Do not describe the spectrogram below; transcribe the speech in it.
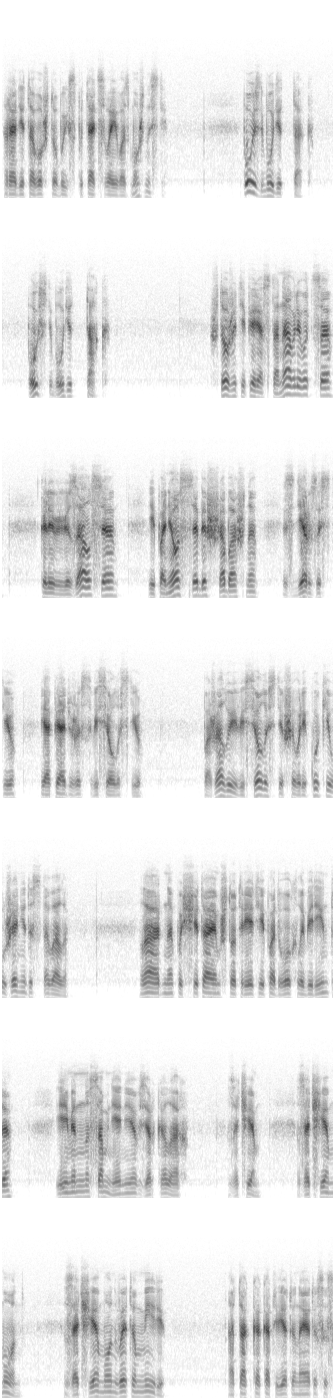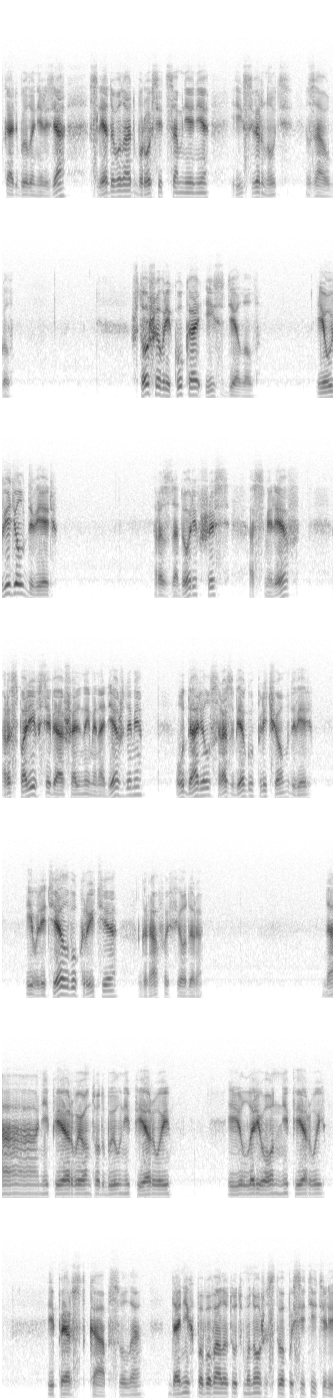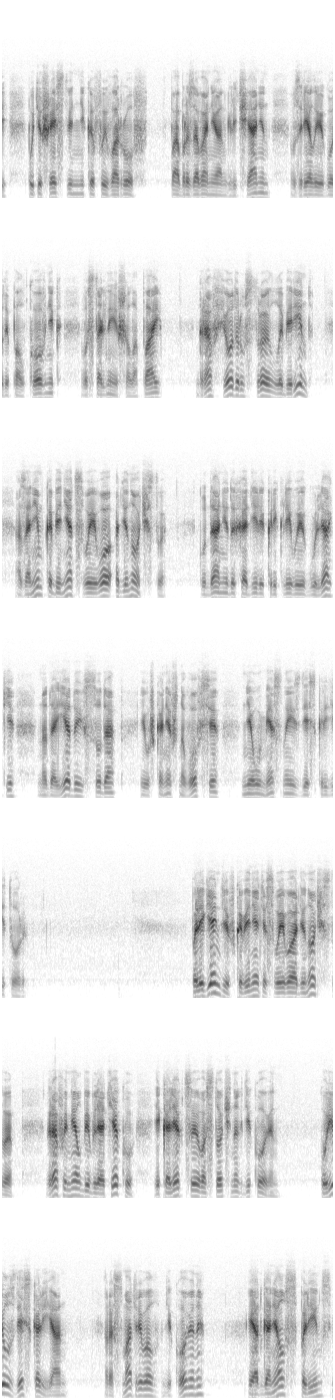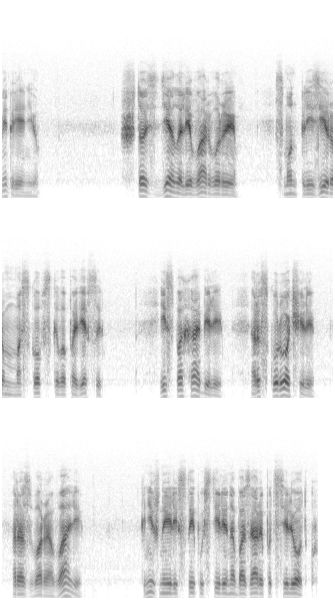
Ради того, чтобы испытать свои возможности? Пусть будет так. Пусть будет так. Что же теперь останавливаться, коли ввязался и понесся бесшабашно, с дерзостью и опять же с веселостью? Пожалуй, веселости Шаврикуки уже не доставало. Ладно, посчитаем, что третий подвох лабиринта — именно сомнение в зеркалах. Зачем? Зачем он? Зачем он в этом мире? А так как ответа на это сыскать было нельзя, следовало отбросить сомнения и свернуть за угол. Что Шеврикука и сделал. И увидел дверь. Раззадорившись, осмелев, распалив себя шальными надеждами, ударил с разбегу плечом в дверь и влетел в укрытие графа Федора. Да, не первый он тут был, не первый, и Ларион не первый, и перст капсула. До них побывало тут множество посетителей, путешественников и воров. По образованию англичанин, в зрелые годы полковник, в остальные шалопай. Граф Федор устроил лабиринт, а за ним кабинет своего одиночества, куда не доходили крикливые гуляки, надоеды из суда и уж, конечно, вовсе неуместные здесь кредиторы. По легенде, в кабинете своего одиночества граф имел библиотеку и коллекцию восточных диковин, курил здесь кальян, рассматривал диковины и отгонял сплин с мигренью. Что сделали варвары с Монплезиром московского повесы. Испохабили, раскурочили, разворовали. Книжные листы пустили на базары под селедку.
